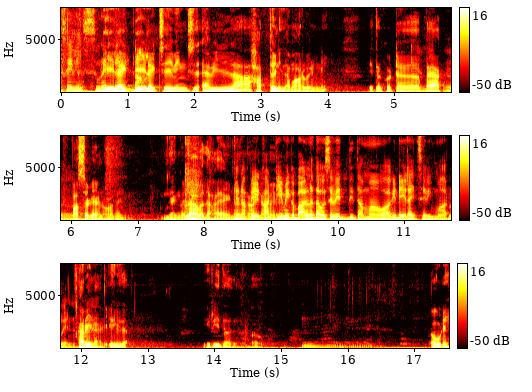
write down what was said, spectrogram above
savings daylight daylight savings ඇවිල්ලා හත්වනි දමාරු වෙන්නේ. එතකොට පැයක් පස්සට යනවා දැන්. දැන් වෙලාව දහයන අපේ කටිය මේ බලන්න දවස වෙද්දි තම වගේ ඩේලයිට් සෙවික් මාරුවෙන් හරිට ඉරිද. ඉරිදද ඔවුනේ.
